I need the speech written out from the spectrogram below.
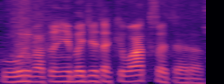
Kurwa, to nie będzie takie łatwe teraz.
